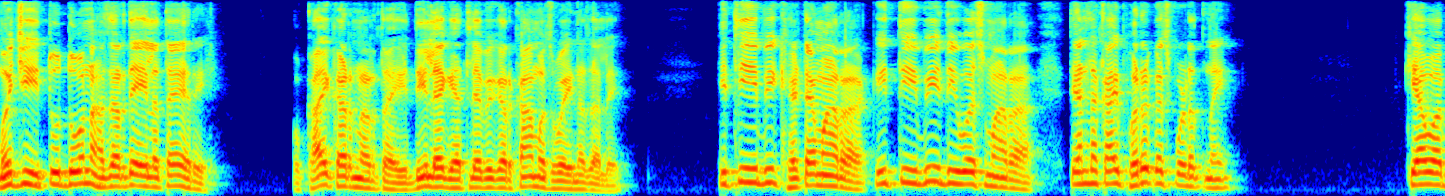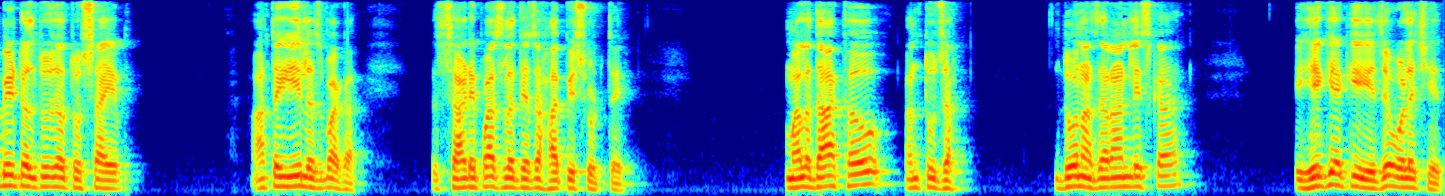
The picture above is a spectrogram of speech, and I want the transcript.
म्हजी तू दोन हजार द्यायला तयार आहे. अहो काय करणार ताई? दिल्या घेतल्या बिगर कामच वाईना झालं आहे किती बी खेट्या मारा किती बी दिवस मारा त्यांना काय फरकच पडत नाही. केव्हा भेटल तुझा तो साहेब? आता येईलच बघा. साडेपाचला त्याचा हापी सुटतंय. मला दाखव आणि तुझा दोन हजार आणलेस का? हे घ्या की जवळच आहेत.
